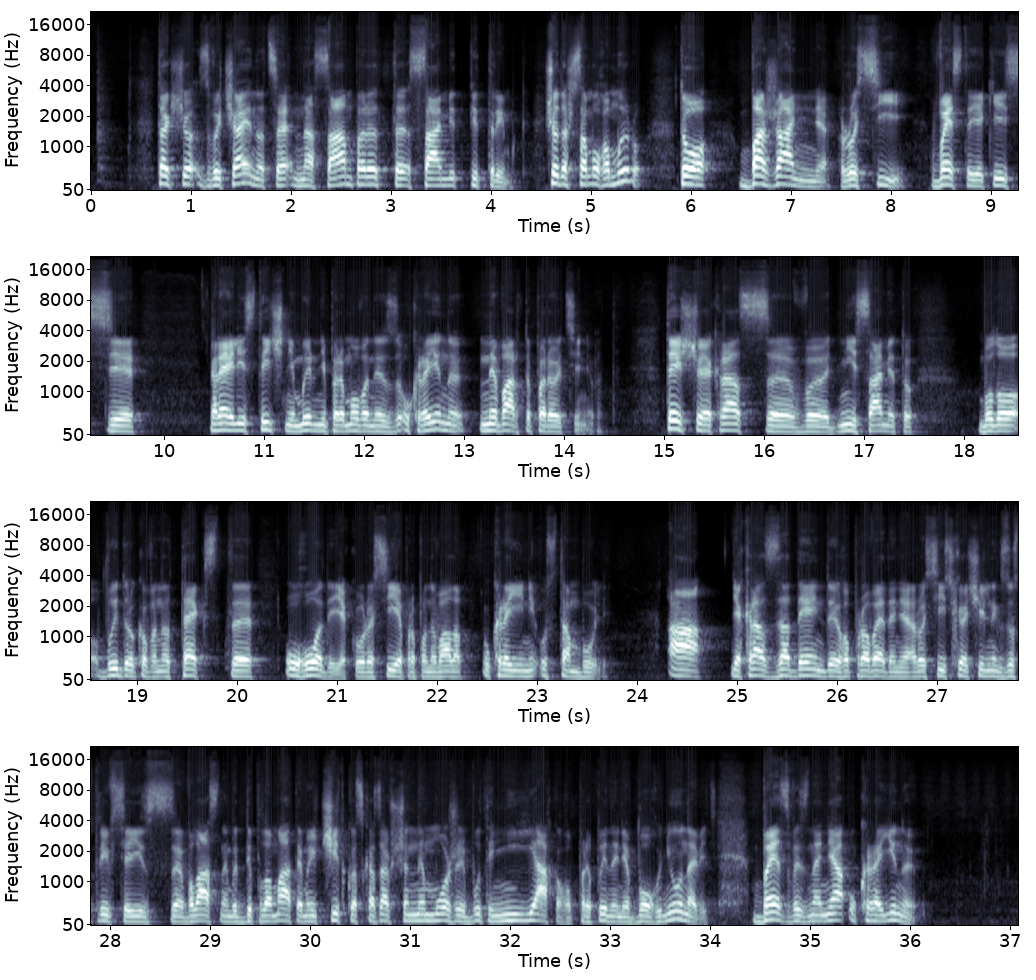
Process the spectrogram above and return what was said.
Так що, звичайно, це насамперед саміт підтримки. Щодо ж самого миру, то бажання Росії вести якісь е, реалістичні мирні перемовини з Україною не варто переоцінювати. Те, що якраз е, в дні саміту було видруковано текст е, угоди, яку Росія пропонувала Україні у Стамбулі. А якраз за день до його проведення російський очільник зустрівся із власними дипломатами і чітко сказав, що не може бути ніякого припинення вогню навіть без визнання Україною.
